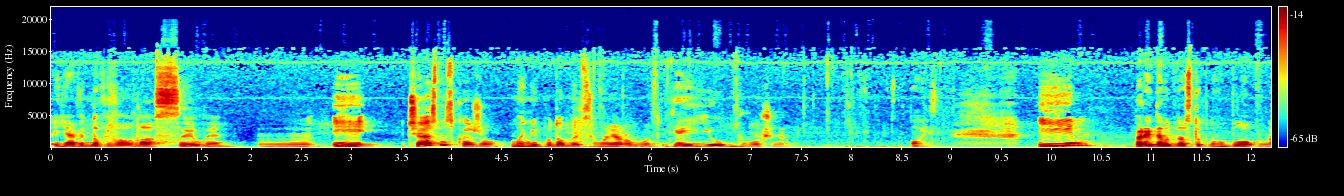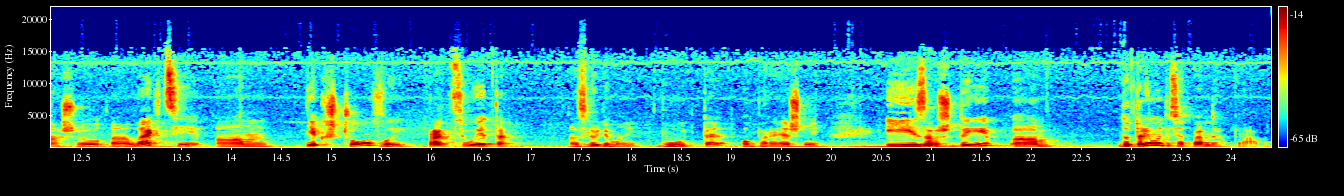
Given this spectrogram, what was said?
я відновлювала сили. І чесно скажу, мені подобається моя робота. Я її обожнюю. Ось. І перейдемо до наступного блоку нашої е, лекції. Якщо ви працюєте з людьми, будьте обережні і завжди дотримуйтеся певних правил.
